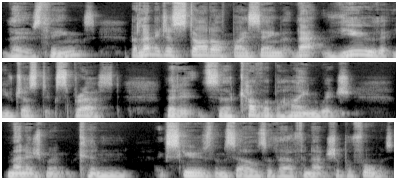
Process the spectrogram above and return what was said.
those things but let me just start off by saying that that view that you've just expressed that it's a cover behind which management can excuse themselves of their financial performance.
